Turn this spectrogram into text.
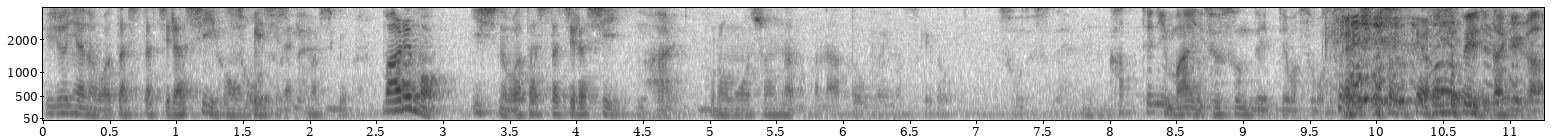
非常にあの私たちらしいホームページになりましたけど、まあ、あれも一種の私たちらしいはい。プロモーションなのかなと思いますけど、そうですね、うん。勝手に前に進んでいってますもんね。ホームページだけが。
